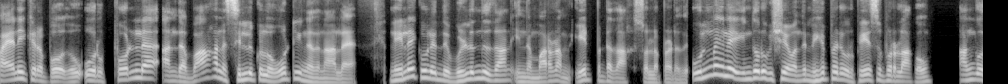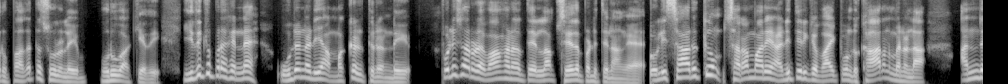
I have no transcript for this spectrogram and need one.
பயணிக்கிற போது ஒரு பொண்ணை அந்த வாகன சில்லுக்குள்ள ஓட்டினதுனால நிலைக்குழிந்து விழுந்து தான் இந்த மரணம் ஏற்பட்டதாக சொல்லப்படுது. உண்மையிலே இந்த ஒரு விஷயம் வந்து மிகப்பெரிய ஒரு பேசு பொருளாகவும் அங்கே ஒரு பதட்ட சூழலையும் உருவாக்கியது. இதுக்கு பிறகு என்ன? உடனடியாக மக்கள் திரண்டு போலீசாரோட வாகனத்தை எல்லாம் சேதப்படுத்தினாங்க. போலீசாருக்கும் சரமாரியை அடித்திருக்க வாய்ப்பு உண்டு காரணம் என்னன்னா அந்த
